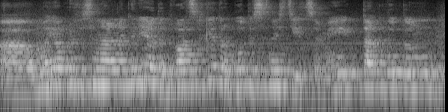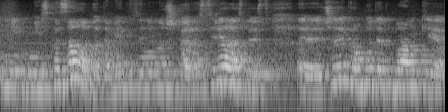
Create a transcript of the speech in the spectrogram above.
э, моя профессиональная карьера это 20 лет работы с инвестициями. И так вот он не, не сказал об этом, я как-то немножко растерялась. То есть человек работает в банке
